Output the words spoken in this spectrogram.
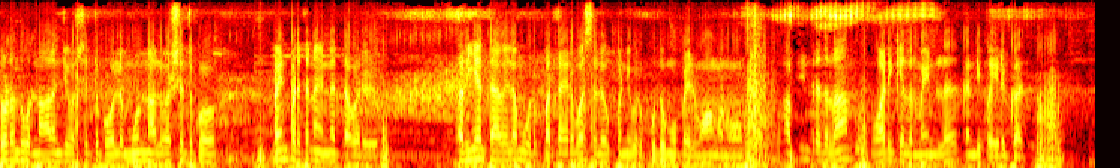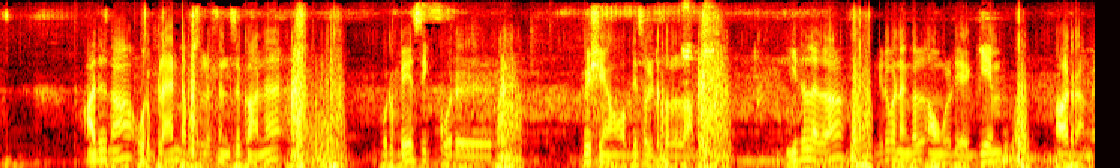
தொடர்ந்து ஒரு நாலஞ்சு வருஷத்துக்கோ இல்லை மூணு நாலு வருஷத்துக்கோ பயன்படுத்தினா என்ன தவறு? அது ஏன் தேவையில்லாமல் ஒரு பத்தாயிரம் ரூபாய் செலவு பண்ணி ஒரு புது மொபைல் வாங்கணும்? அப்படின்றதெல்லாம் வாடிக்கையாளர் மைண்டில் கண்டிப்பாக இருக்காது. அதுதான் ஒரு பிளான்ட் அப்சலசன்ஸுக்கான ஒரு பேசிக் ஒரு விஷயம் அப்படின்னு சொல்லிட்டு சொல்லலாம். இதில் தான் நிறுவனங்கள் அவங்களுடைய கேம் ஆடுறாங்க.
